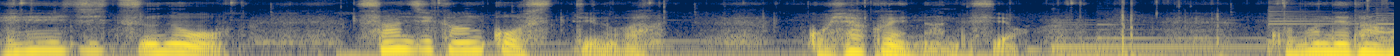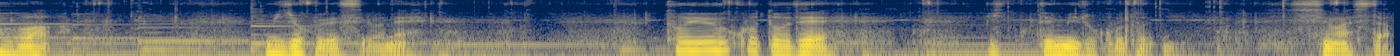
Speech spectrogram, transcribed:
平日の3時間コースっていうのが500円なんですよ。この値段は魅力ですよね。ということで行ってみることにしました。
